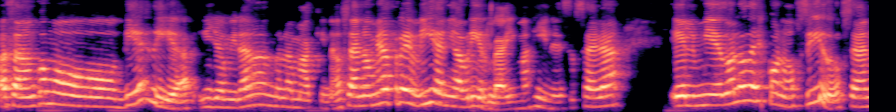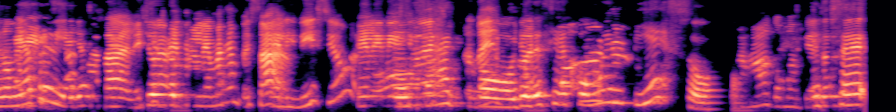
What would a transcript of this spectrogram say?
Pasaron como 10 días y yo mirando la máquina, o sea, no me atrevía ni a abrirla, imagínense, o sea, era el miedo a lo desconocido, o sea, no me atrevía. Yo, el problema es empezar. El inicio. El inicio. Exacto, yo decía, ¿cómo empiezo? Ajá, ¿cómo empiezo? Entonces,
